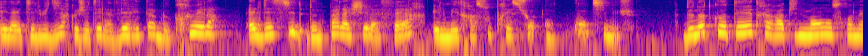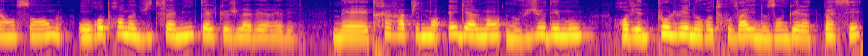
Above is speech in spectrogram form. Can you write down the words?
il a été lui dire que j'étais la véritable Cruella. Elle décide de ne pas lâcher l'affaire et le mettra sous pression en continu. De notre côté, très rapidement, on se remet ensemble, on reprend notre vie de famille telle que je l'avais rêvée. Mais très rapidement également, nos vieux démons reviennent polluer nos retrouvailles et nos engueulades passées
